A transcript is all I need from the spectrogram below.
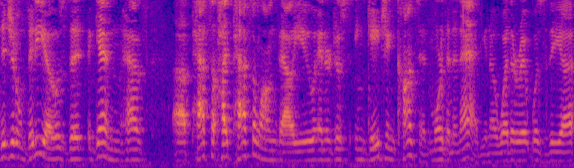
digital videos that again have uh, pass high pass along value and are just engaging content more than an ad. You know, whether it was the uh,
